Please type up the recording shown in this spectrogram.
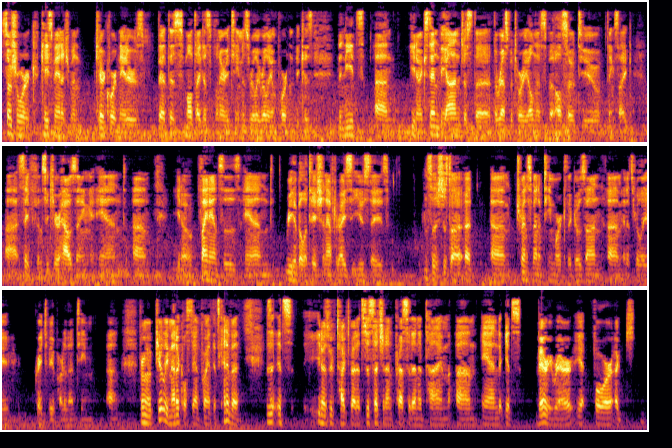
social work, case management, care coordinators. That this multidisciplinary team is really really important because the needs. Um, you know, extend beyond just the, the respiratory illness, but also to things like uh, safe and secure housing and um, you know finances and rehabilitation after ICU stays. And so there's just a, a um, tremendous amount of teamwork that goes on, um, and it's really great to be a part of that team. Um, from a purely medical standpoint, it's kind of a it's you know as we've talked about, it's just such an unprecedented time, um, and it's very rare for a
